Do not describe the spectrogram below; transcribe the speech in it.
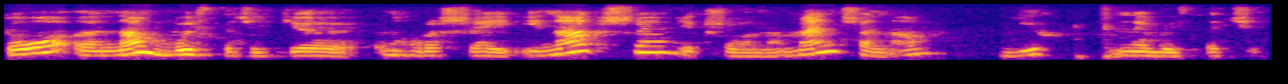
то е, нам вистачить е, грошей інакше, якщо вона менша, нам їх не вистачить.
